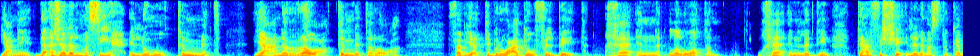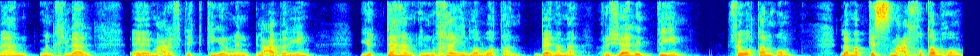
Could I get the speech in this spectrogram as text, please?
يعني ده أجل المسيح اللي هو قمة يعني الروعة قمة الروعة. فبيعتبروه عدو في البيت خائن للوطن وخائن للدين. تعرف الشيء اللي لمسته كمان من خلال آه، معرفتي كتير من العابرين؟ يتهم إنه خاين للوطن بينما رجال الدين في وطنهم لما بتسمع خطبهم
